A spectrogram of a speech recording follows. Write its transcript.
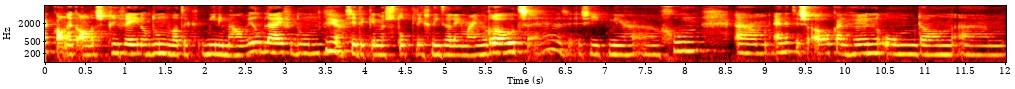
ja, kan ik alles privé nog doen wat ik minimaal wil blijven doen? Zit ik in mijn stoplicht niet alleen maar in rood? Hè? Zie ik meer uh, groen? Um, en het is ook aan hun om dan um,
